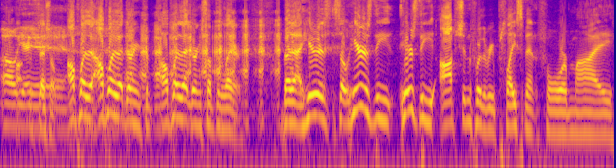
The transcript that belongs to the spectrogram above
Oh, yeah, yeah, special. yeah, yeah. I'll play that. I'll play that during. I'll play that during something later. But uh, here is so here's the here's the option for the replacement for my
